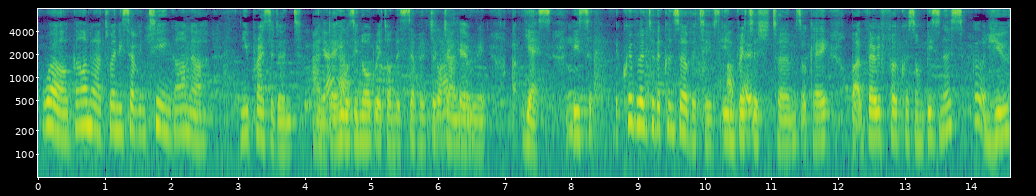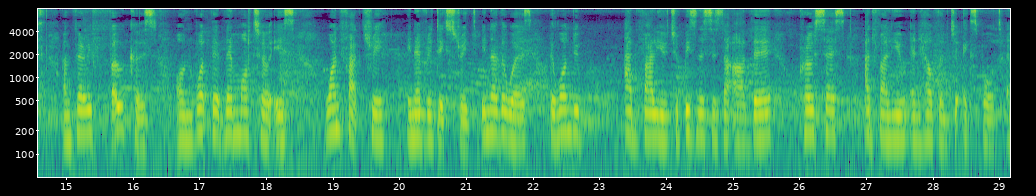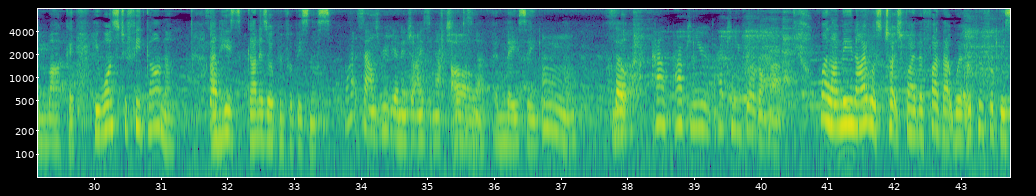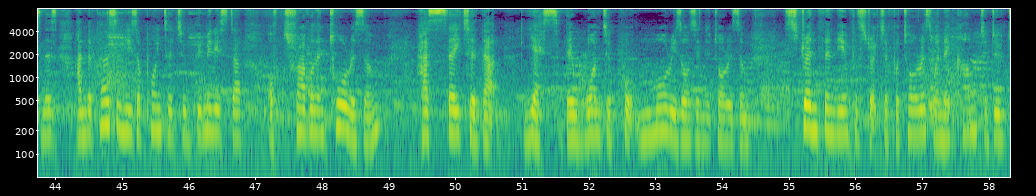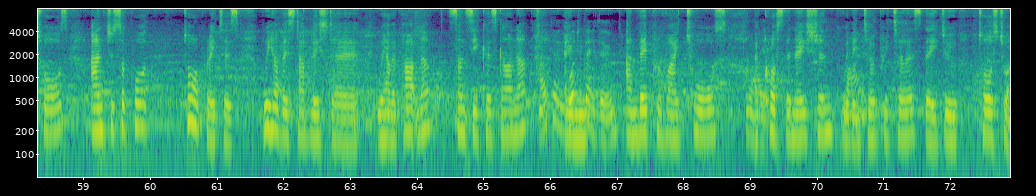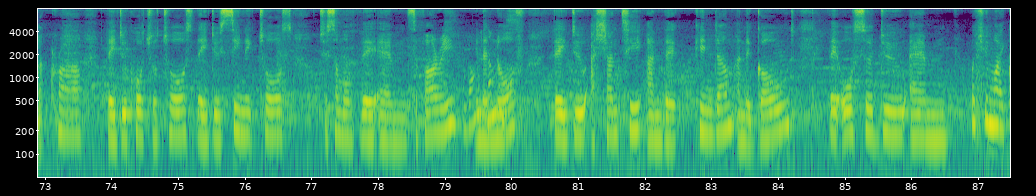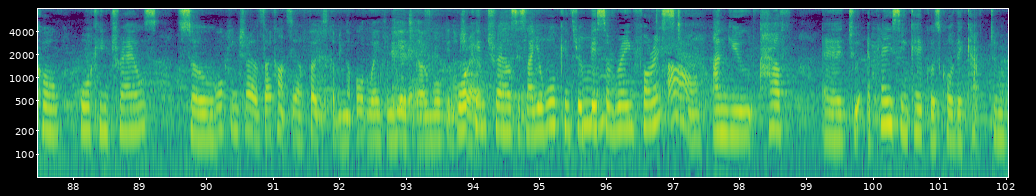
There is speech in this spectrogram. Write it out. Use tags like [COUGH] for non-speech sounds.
Well, Ghana 2017, Ghana new president, and uh, he was inaugurated on the 7th of like? January. Uh, yes, he's equivalent to the Conservatives in Okay. British terms, okay, but very focused on business, Good. youth, and very focused on what their, their motto is: one factory in every district. In other words, they want to add value to businesses that are there, process, add value, and help them to export and market. He wants to feed Ghana, So- and his Ghana is open for business. That sounds really energizing, actually, doesn't oh, it? amazing! Mm. So, how, how can you how can you build on that? Well, I mean, I was touched by the fact that we're open for business, and the person he's appointed to be Minister of Travel and Tourism has stated that yes, they want to put more resources into tourism, strengthen the infrastructure for tourists when they come to do tours, and to support tour operators. We have established, uh, we have a partner, Sunseekers Ghana. Okay, what do and- they do? and they provide tours Right. across the nation with Right. interpreters. They do tours to Accra, they do cultural tours, they do scenic tours to some of the um, safari Right, in the nice. north. They do Ashanti and the Kingdom and the Gold. They also do um, what you might call walking trails. So Walking trails. I can't see our folks coming all the way from here to go and walk in a Walking trail. trails is like you're walking through bits of rainforest, Oh. and you have uh, to a place in Cape Coast called the Captain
